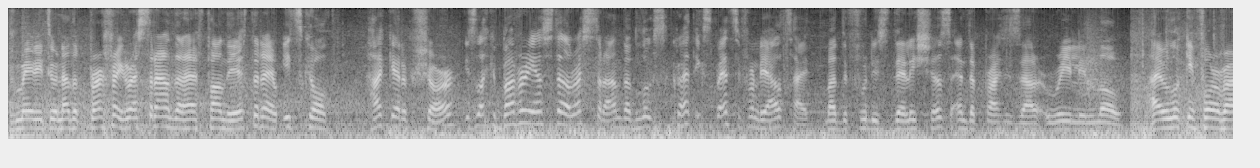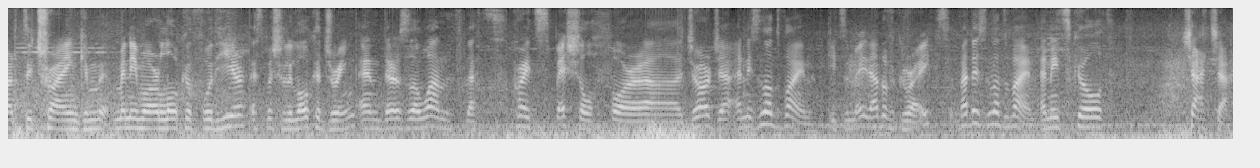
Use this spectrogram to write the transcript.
We've made it to another perfect restaurant that I have found yesterday. It's called Hakerb Shore is like a Bavarian style restaurant that looks quite expensive from the outside but the food is delicious and the prices are really low. I'm looking forward to trying many more local food here especially local drink and there's a one that's quite special for uh, Georgia and it's not wine. It's made out of grapes but it's not wine and it's called Cha-cha.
